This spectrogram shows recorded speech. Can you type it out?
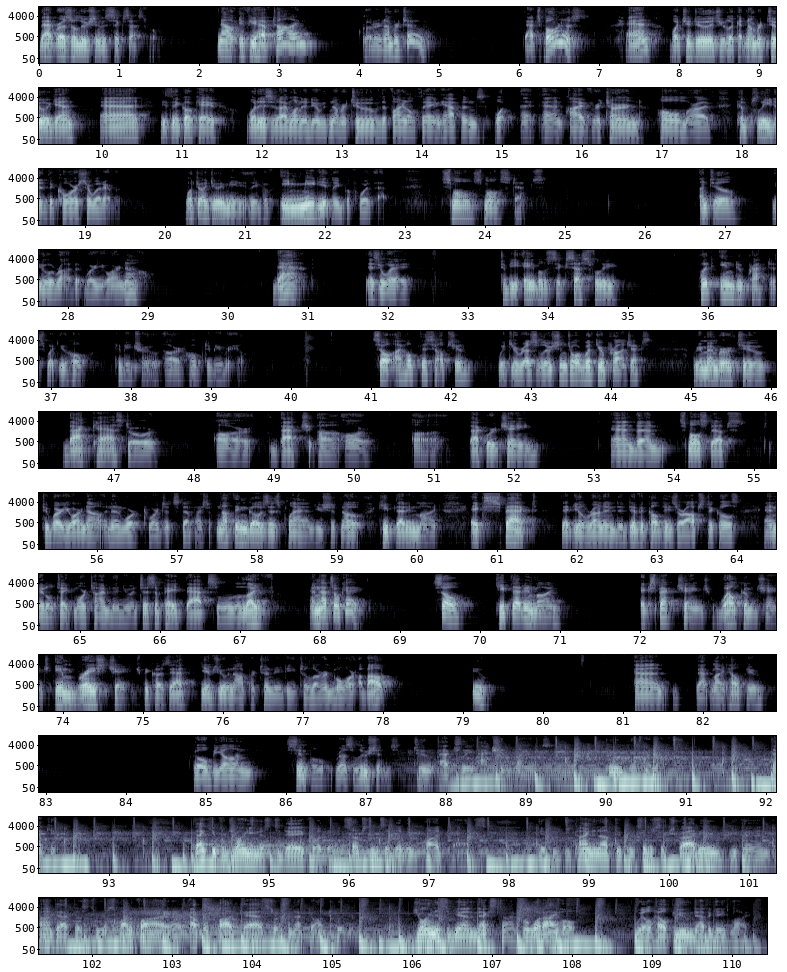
That resolution is successful. Now, if you have time, go to number two. That's bonus. And what you do is you look at number two again and you think, okay, what is it I want to do with number two? The final thing happens, what, and I've returned home or I've completed the course or whatever. What do I do immediately, be- immediately before that? Small, small steps until you arrive at where you are now. That is a way to be able to successfully put into practice what you hope to be true or hope to be real. So I hope this helps you with your resolutions or with your projects. Remember to backcast or or back uh, or uh, backward chain, and then small steps to where you are now, and then work towards it step by step. Nothing goes as planned. You should know. Keep that in mind. Expect that you'll run into difficulties or obstacles, and it'll take more time than you anticipate. That's life, and that's okay. So keep that in mind expect change, welcome change, embrace change, because that gives you an opportunity to learn more about you. And that might help you go beyond simple resolutions to actually action plans to improve your life. Thank you. Thank you for joining us today for the Substance of Living podcast. If you'd be kind enough to consider subscribing, you can contact us through Spotify or Apple Podcasts or connect on Twitter. Join us again next time for what I hope will help you navigate life.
